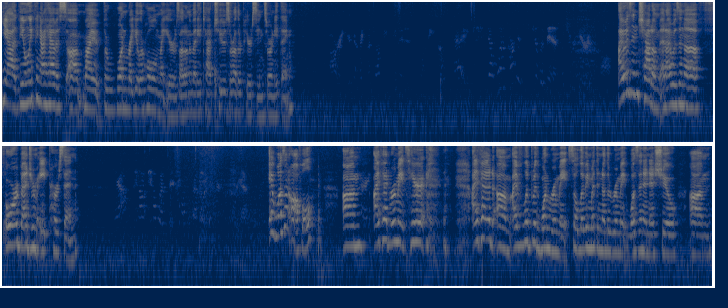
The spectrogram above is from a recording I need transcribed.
Yeah, the only thing I have is uh, my the one regular hole in my ears. I don't have any tattoos or other piercings or anything. I was in Chatham and I was in a four bedroom, eight person. It wasn't awful. Um, I've had roommates here. I've had, um, I've lived with one roommate, so living with another roommate wasn't an issue. Um,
